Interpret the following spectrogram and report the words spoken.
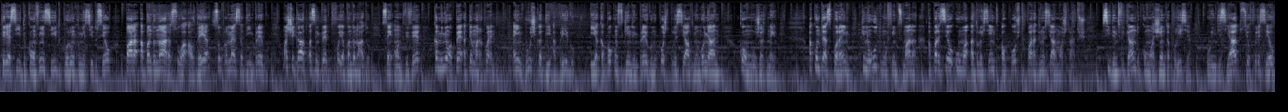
teria sido convencido por um conhecido seu para abandonar a sua aldeia sob promessa de emprego, mas chegado a Zimpeto foi abandonado. Sem onde viver, caminhou a pé até Marraquém em busca de abrigo e acabou conseguindo emprego no posto policial de Nhongonhan como jardineiro. Acontece, porém, que no último fim de semana apareceu uma adolescente ao posto para denunciar maus tratos. Se identificando como agente da polícia, o indiciado se ofereceu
